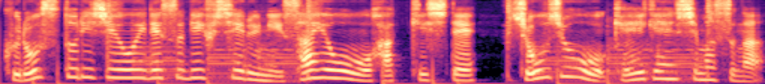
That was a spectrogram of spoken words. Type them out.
クロストリジオイデスディフシルに作用を発揮して症状を軽減しますが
